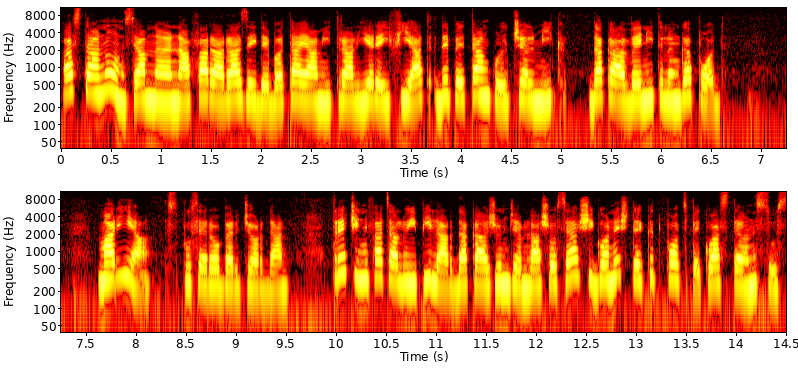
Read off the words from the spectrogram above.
Asta nu înseamnă în afara razei de bătaie a mitralierei Fiat de pe tancul cel mic, dacă a venit lângă pod. Maria," spuse Robert Jordan, treci în fața lui Pilar dacă ajungem la șosea și gonește cât poți pe coastă în sus."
